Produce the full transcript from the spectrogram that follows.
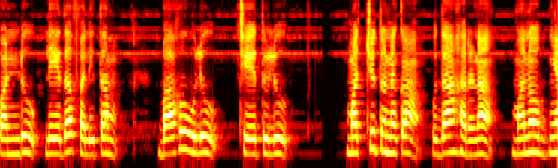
పండు లేదా ఫలితం. బాహువులు చేతులు. మచ్చుతునక ఉదాహరణ మనోజ్ఞ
